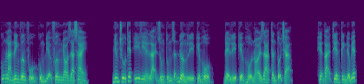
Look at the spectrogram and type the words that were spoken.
cũng là ninh vương phủ cùng địa phương nho ra sai. Nhưng chu thiết y lại dung túng dẫn đường lý kiếm hồ, để lý kiếm hồ nói ra tân tội trạng hiện tại thiên kinh đều biết,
